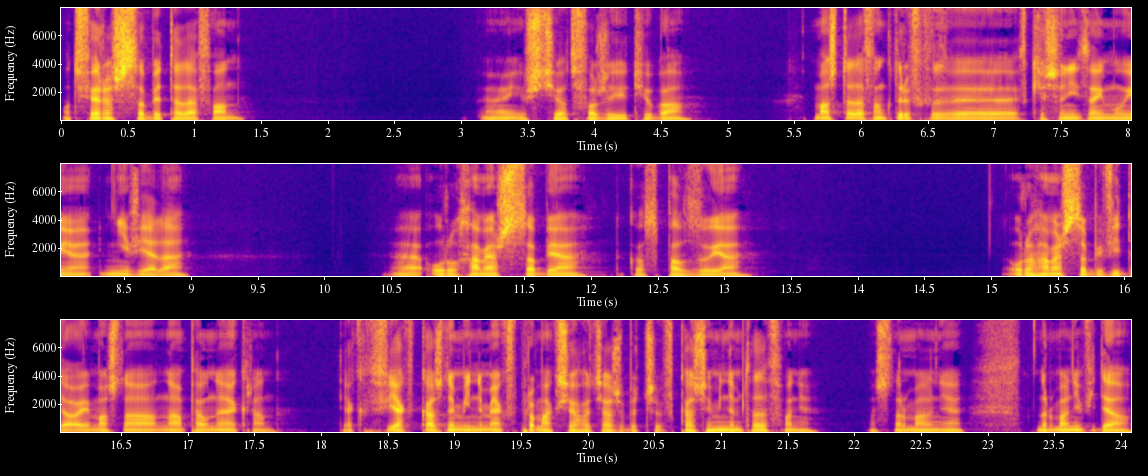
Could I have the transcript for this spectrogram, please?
Otwierasz sobie telefon, e, już ci otworzy YouTube'a. Masz telefon, który w, w kieszeni zajmuje niewiele. Uruchamiasz sobie tylko spauzuję. Uruchamiasz sobie wideo i masz na, na pełny ekran. Jak w, jak w każdym innym, jak w Promaxie chociażby, czy w każdym innym telefonie. Masz normalnie, normalnie wideo.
